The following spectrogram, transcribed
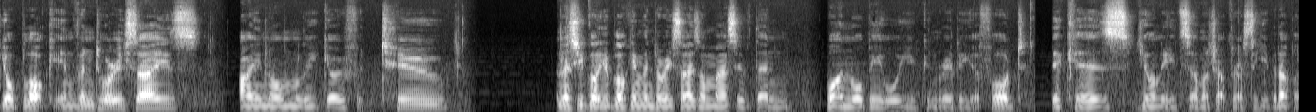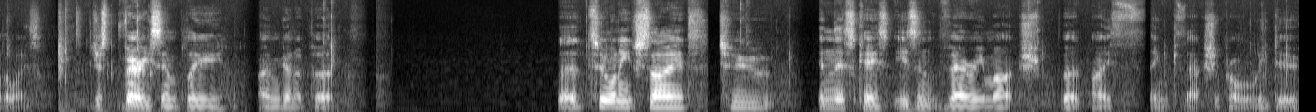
your block inventory size, I normally go for two. Unless you've got your block inventory size on massive, then one will be all you can really afford because you'll need so much upthrust to keep it up otherwise. Just very simply, I'm to put uh, two on each side, two in this case isn't very much, but I think that should probably do.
